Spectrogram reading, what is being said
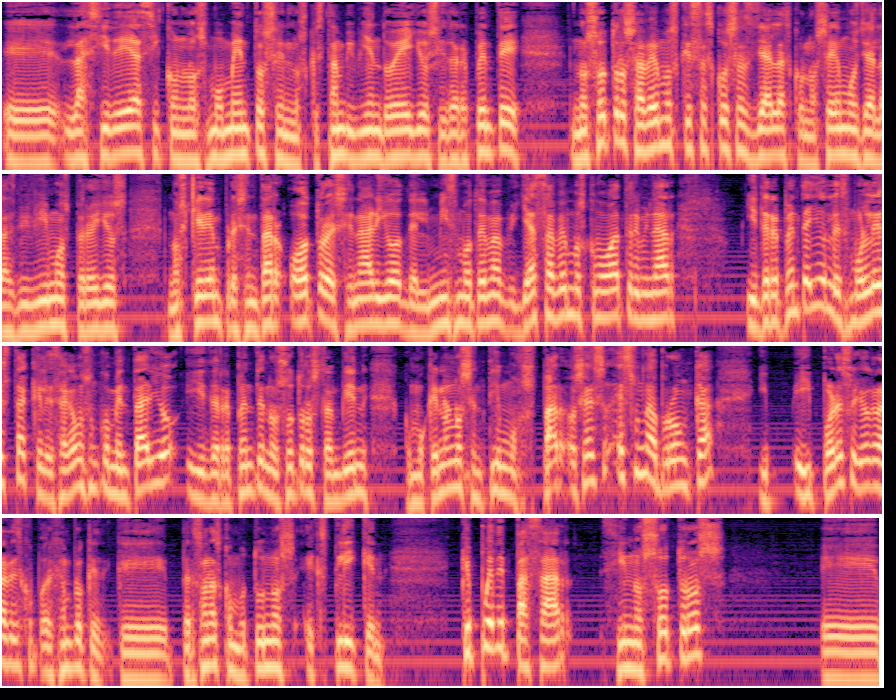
eh, las ideas y con los momentos en los que están viviendo ellos y de repente nosotros sabemos que esas cosas ya las conocemos, ya las vivimos, pero ellos nos quieren presentar otro escenario del mismo tema, ya sabemos cómo va a terminar, y de repente a ellos les molesta que les hagamos un comentario y de repente nosotros también como que no nos sentimos par o sea es, una bronca y, y, por eso yo agradezco por ejemplo que, que, personas como tú nos expliquen. Qué puede pasar si nosotros eh,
